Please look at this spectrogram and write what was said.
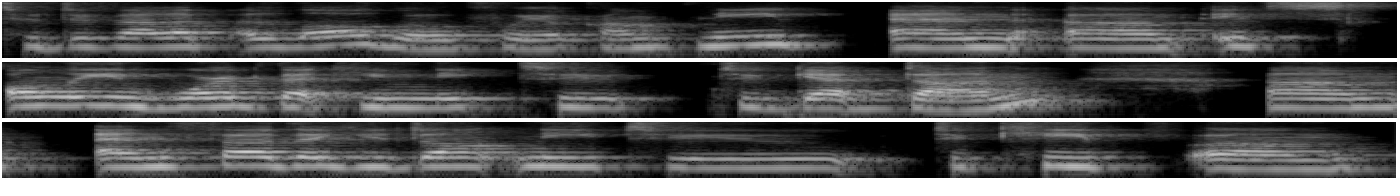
to develop a logo for your company and um, it's only work that you need to, to get done. Um, and further, you don't need to, to keep um,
